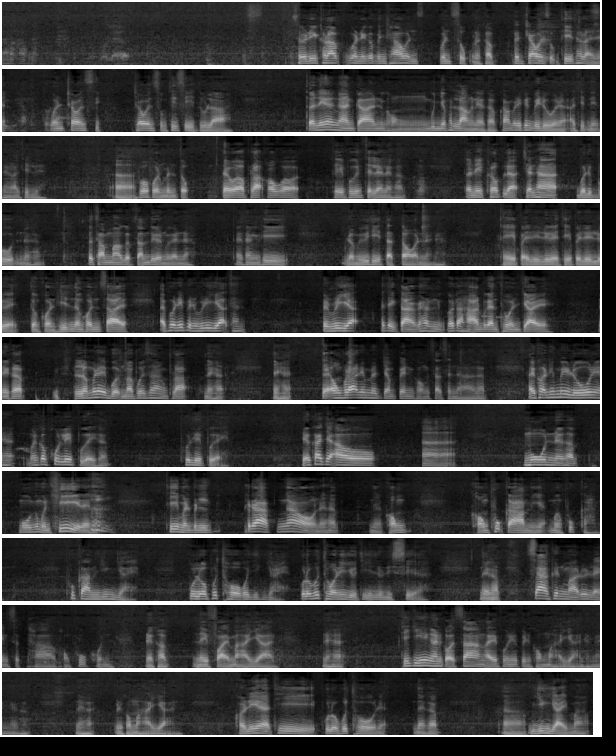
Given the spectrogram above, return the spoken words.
นานแล้วครับหมดแล้ว สวัสดีครับ วันนี้ก็เป็นเช้าวันวันศุกร์นะครับ เป็นเช้าวันศุกร์ที่เท่าไหร่เนี่ย วันเช้าวันศุกร์เช้าวันศุกร์ที่4ตุลาตอนนี้งานการของบุญยพลังเนี่ยครับข้าไม่ได้ขึ้นไปดูนะอาทิตย์นี้ทั้งอาทิตย์เลย อ่าเพราะฝนมันตก แต่ว่าพระเขาก็เทพื้นเสร็จแล้วนะครับ ตอนนี้ครบแล้วชั้นห้าบริบูรณ์นะครับ ก็ทำมาเกือบสามเดือนเหมือนกันนะทั้งทั้งที่ เรามีวิธีตัดตอนนะเทไปเรื่อยๆเทไปเรื่อยๆตรงขนหินตรงขนทรายไอ้พวกนี้เป็นวิริยะท่าน เป็นวิริยะไม่แตกต่างกับท่านก็ทหารเป็นการทวนใจนะครับ เราไม่ได้บวชมาเพื่อสร้างพระนะฮะนะฮะแต่องค์พระนี่มันจำเป็นของศาสนาครับ ไอ้คนที่ไม่รู้เนี่ยฮะมันก็พูดเรื่อยเปื่อยครับ พูดเรื่อยเปื่อย เดี๋ยวข้าจะเอาอ่ามูลนะครับ มูลก็เหมือนขี้นะครับ ที่มันเป็นรากเง้านะครับ เนี่ยของของผู้กามอย่างเงี้ยเมืองผู้กาม ผู้กามยิ่งใหญ่ ปุโรพุทโธก็ยิ่งใหญ่ ปุโรพุทโธนี่อยู่ที่อินโดนีเซียนะครับ สร้างขึ้นมาด้วยแรงศรัทธาของผู้คนนะครับ ในฝ่ายมหายานนะฮะที่จริงงานก่อสร้างไอะไรพวกนี้เป็นของมหายานทั้งนั้นนะครับนะฮะเป็นของมหายานคราวนี้ที่ปุโรพุทโธเนี่ยนะครับอ่ายิ่งใหญ่มาก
